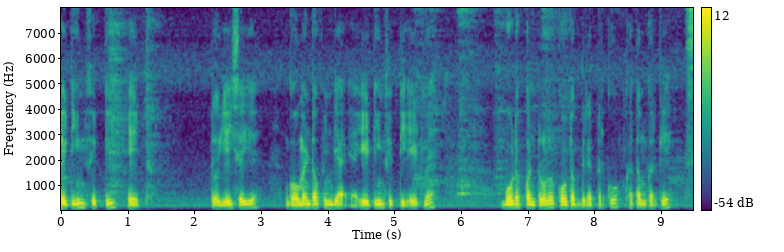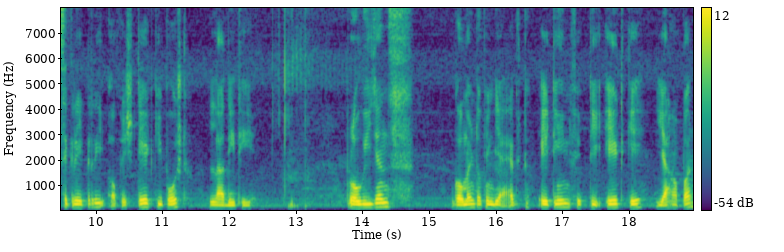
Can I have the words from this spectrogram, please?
1858 तो यही सही है। गवर्नमेंट ऑफ़ इंडिया 1858 में बोर्ड ऑफ़ कंट्रोल और कोर्ट ऑफ़ डायरेक्टर को ख़त्म करके सेक्रेटरी ऑफ़ स्टेट की पोस्ट ला दी थी। Provisions government of India act 1858 के यहाँ पर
